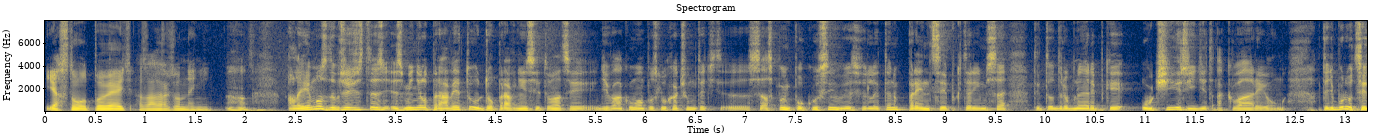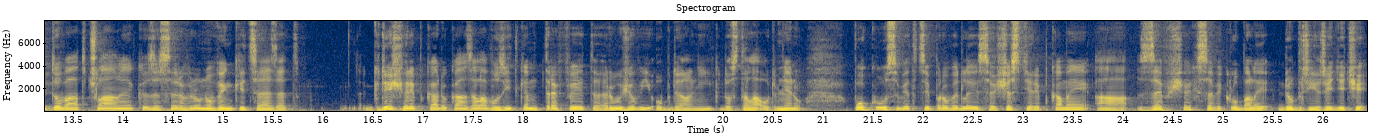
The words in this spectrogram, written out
jasnou odpověď a zázrak to není. Aha. Ale je moc dobře, že jste zmínil právě tu dopravní situaci. Divákům a posluchačům teď eh, se aspoň pokusím vysvětlit ten princip, kterým se tyto drobné rybky učí řídit akvárium. A teď budu citovat článek ze serveru novinky.cz. Když rybka dokázala vozítkem trefit růžový obdelník, dostala odměnu. Pokus vědci provedli se šesti rybkami a ze všech se vyklubali dobří řidiči.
